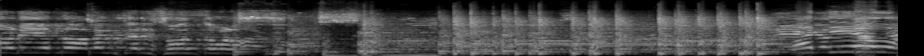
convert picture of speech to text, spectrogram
ತೊಡೆಯನ್ನು ಅಲಂಕರಿಸುವಂತವಳಾಗ. É Deus,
